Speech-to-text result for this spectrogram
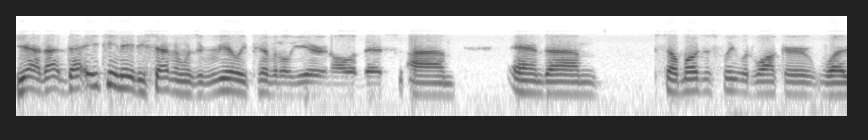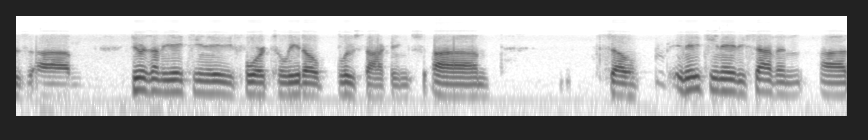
Yeah, that that 1887 was a really pivotal year in all of this, um, and um, so Moses Fleetwood Walker was um, he was on the 1884 Toledo Blue Stockings. Um, so in 1887, uh,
